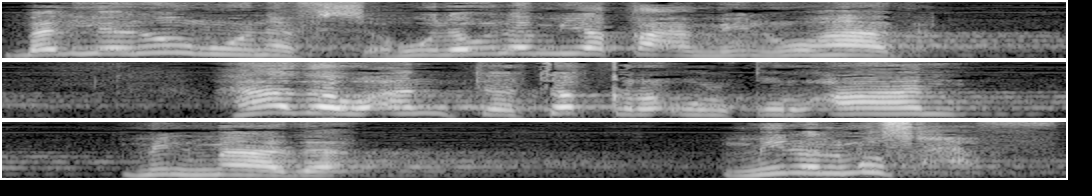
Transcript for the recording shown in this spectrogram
بل يلوم نفسه لو لم يقع منه هذا. هذا وأنت تقرأ القرآن من ماذا؟ من المصحف.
